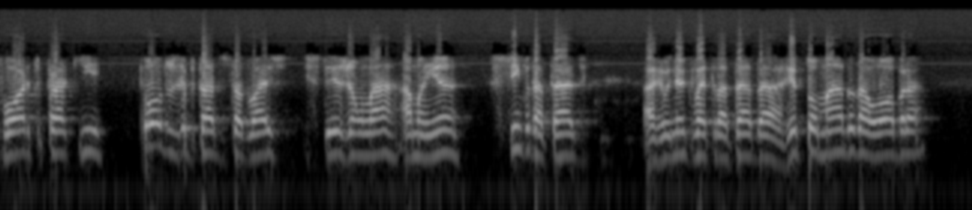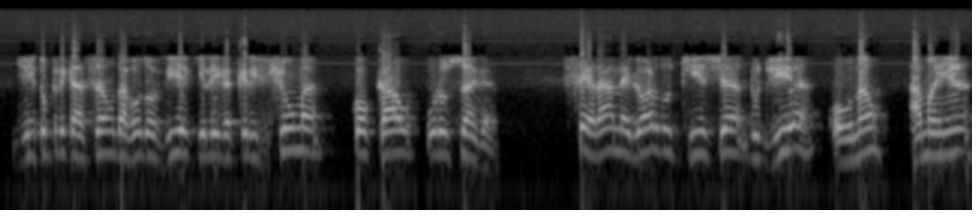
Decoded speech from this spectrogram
forte para que todos os deputados estaduais estejam lá amanhã, cinco da tarde, a reunião que vai tratar da retomada da obra de duplicação da rodovia que liga Criciúma, Cocal, Uruçanga. Será a melhor notícia do dia, ou não, amanhã,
